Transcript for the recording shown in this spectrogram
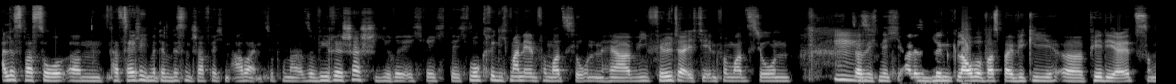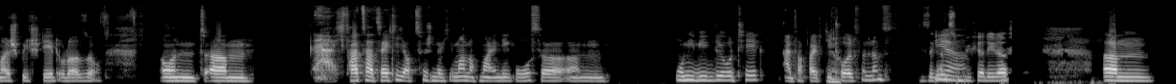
alles, was so ähm, tatsächlich mit dem wissenschaftlichen Arbeiten zu tun hat. Also wie recherchiere ich richtig? Wo kriege ich meine Informationen her? Wie filter ich die Informationen, mhm. dass ich nicht alles blind glaube, was bei Wikipedia jetzt zum Beispiel steht oder so. Und ähm, ja, ich fahre tatsächlich auch zwischendurch immer noch mal in die große ähm, Uni-Bibliothek, einfach weil ich die ja. toll finde, diese ganzen ja. Bücher, die da stehen. Ähm,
